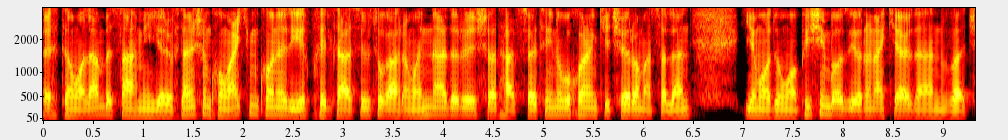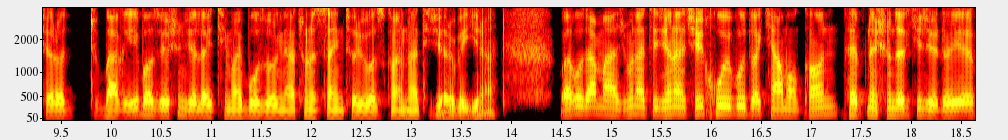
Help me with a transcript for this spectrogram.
احتمالا به سهمیه گرفتنشون کمک می‌کنه دیگه. خیلی تاثیر تو قهرمانی نداره. شاید حسرت اینو بخورن که چرا مثلا یه ما دو ماه پیش این بازی رو نکردن و چرا تو بقیه بازیاشون جلوی تیمای بزرگ نتونستن اینطوری بازی کنن نتیجه رو بگیرن. و در مجموع نتیجه نتیجه خوبی بود و کماکان پپ نشون داد که جلوی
